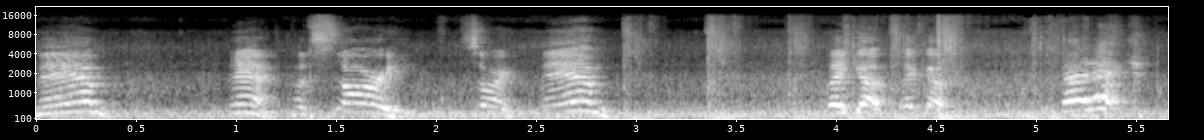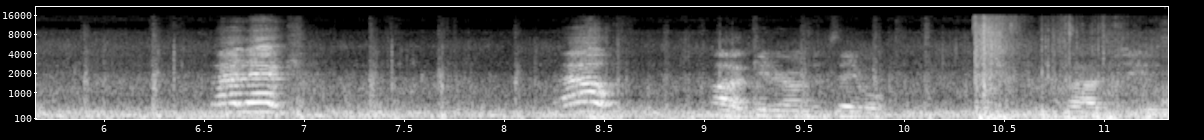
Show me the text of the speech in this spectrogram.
Ma'am? Ma'am, I'm sorry. I'm sorry. Ma'am? Wake up, wake up. Medic! Medic! Help! Oh, get her on the table. Oh, jeez.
